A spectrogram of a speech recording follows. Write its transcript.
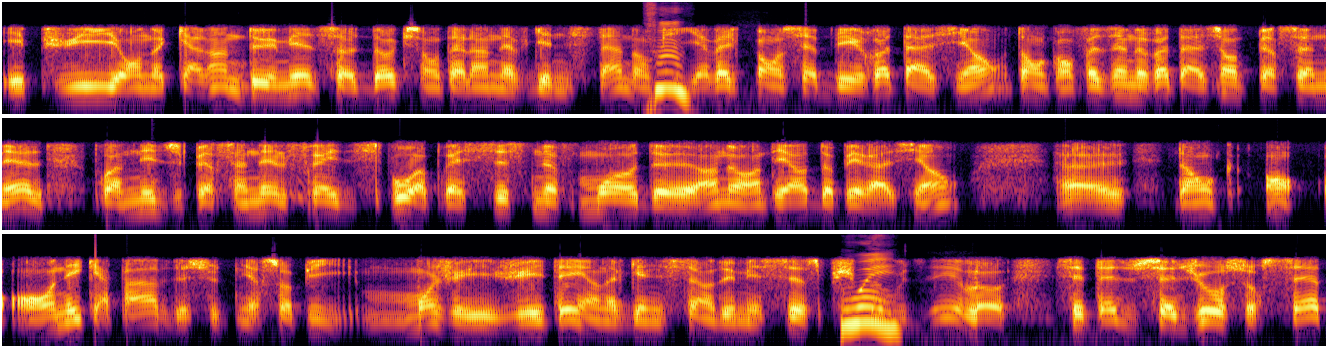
Et puis, on a 42 000 soldats qui sont allés en Afghanistan. Donc, hmm. il y avait le concept des rotations. Donc, on faisait une rotation de personnel pour amener du personnel frais et dispo après 6-9 mois de, en, théâtre d'opération. Euh, donc, on, on, est capable de soutenir ça. Puis, moi, j'ai été en Afghanistan en 2006. Puis, je peux vous dire, là, c'était du 7 jours sur 7.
